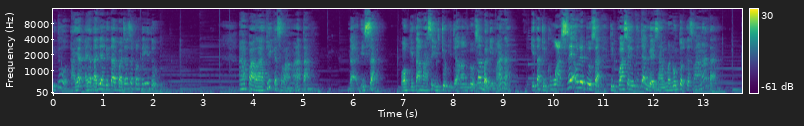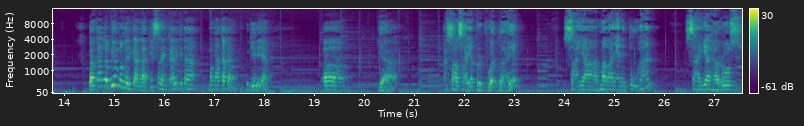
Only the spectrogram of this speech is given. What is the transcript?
Itu ayat-ayat tadi yang kita baca seperti itu. Apalagi keselamatan. Nggak bisa. Wong kita masih hidup di dalam dosa bagaimana? Kita dikuasai oleh dosa. Dikuasai itu tidak bisa menuntut keselamatan. Bahkan lebih mengerikan lagi sering kali kita mengatakan begini ya uh, ya asal saya berbuat baik, saya melayani Tuhan, saya harus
